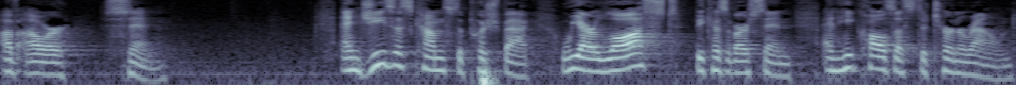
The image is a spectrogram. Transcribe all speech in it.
of our sin. And Jesus comes to push back. We are lost because of our sin, and he calls us to turn around.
